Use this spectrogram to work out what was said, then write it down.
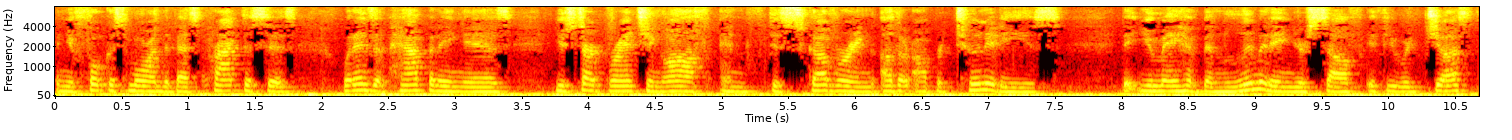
and you focus more on the best practices what ends up happening is you start branching off and discovering other opportunities that you may have been limiting yourself if you were just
